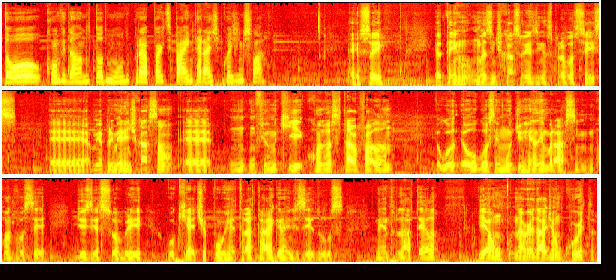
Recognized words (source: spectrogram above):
tô convidando todo mundo para participar e interagir com a gente lá. É isso aí. Eu tenho umas indicaçõezinhas pra vocês. É, minha primeira indicação é um, um filme que, quando você estava falando, eu, eu gostei muito de relembrar, assim, enquanto você dizia sobre o que é, tipo, retratar grandes ídolos dentro da tela. E é um, na verdade, é um curta.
